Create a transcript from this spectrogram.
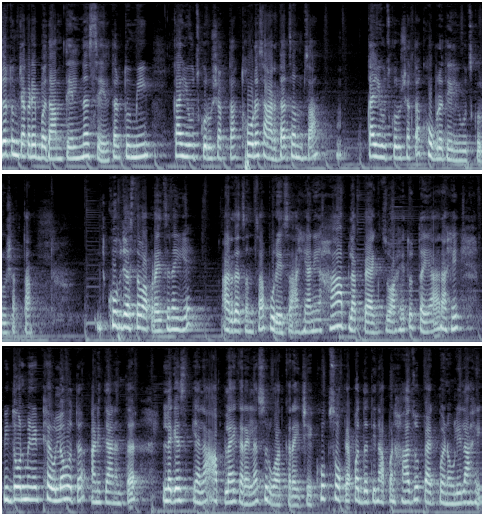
जर तुमच्याकडे बदाम तेल नसेल तर तुम्ही काय यूज करू शकता? थोडंसं अर्धा चमचा काय यूज करू शकता? खोबरं तेल यूज करू शकता. खूप जास्त वापरायचं नाही आहे अर्धा चमचा पुरेसा आहे. आणि हा आपला पॅक जो आहे तो तयार आहे. मी दोन मिनिट ठेवलं होतं आणि त्यानंतर लगेच याला अप्लाय करायला सुरुवात करायची. आहे खूप सोप्या पद्धतीनं आपण हा जो पॅक बनवलेला आहे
